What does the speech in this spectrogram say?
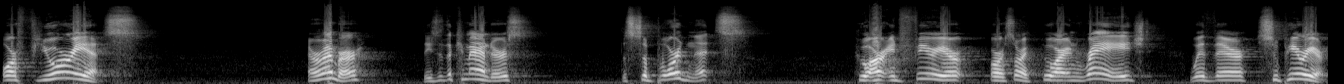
or furious. Now remember, these are the commanders, the subordinates who are inferior, or sorry, who are enraged with their superior.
